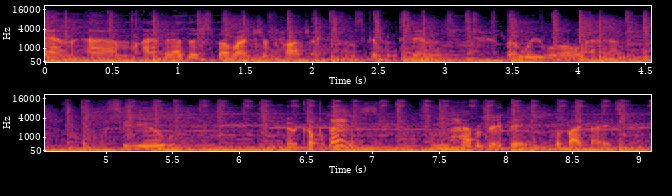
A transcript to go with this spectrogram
And um, I have another Spellbinder project that's coming soon. But we will um, see you in a couple days. Have a great day. Bye-bye, guys.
